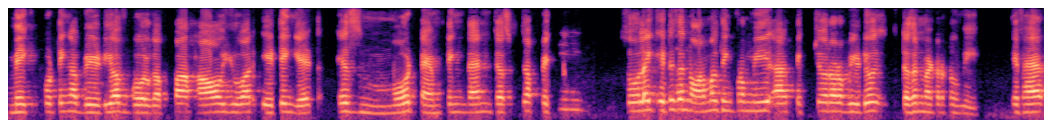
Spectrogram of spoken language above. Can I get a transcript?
make putting a video of golgappa, how you are eating it is more tempting than just a pic. Mm. So like it is a normal thing for me. A picture or a video doesn't matter to me. If I have,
